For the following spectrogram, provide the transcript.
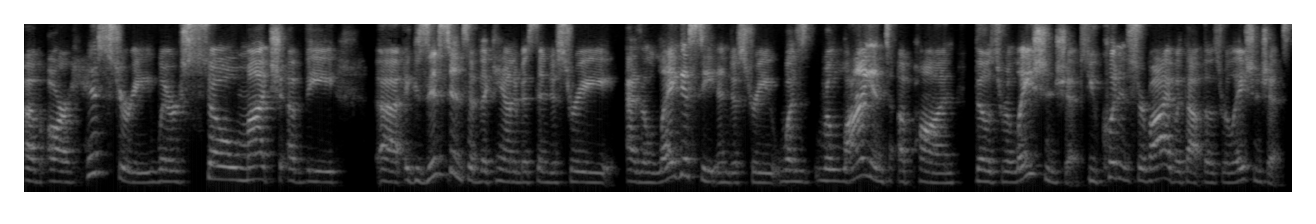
of our history, where so much of the uh, existence of the cannabis industry as a legacy industry was reliant upon those relationships. You couldn't survive without those relationships.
